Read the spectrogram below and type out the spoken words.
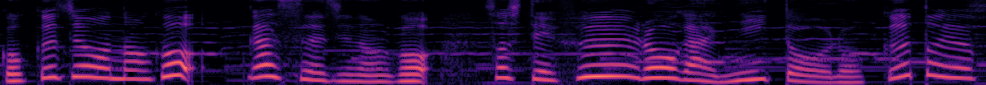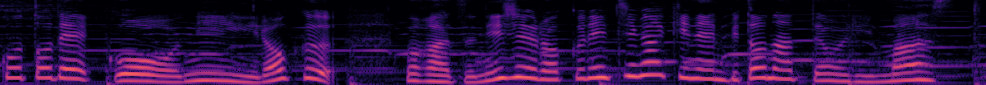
極上の5が数字の5、そして風呂が2と6ということで、5、2、6、5月26日が記念日となっております。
